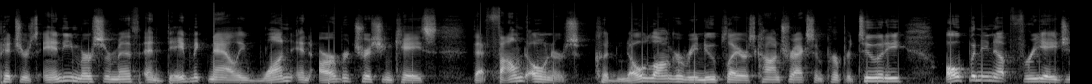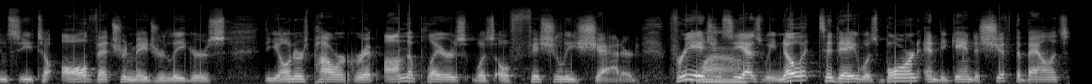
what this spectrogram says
pitchers Andy Messersmith and Dave McNally won an arbitration case that found owners could no longer renew players' contracts in perpetuity, opening up free agency to all veteran major leaguers. The owner's power grip on the players was officially shattered. Free agency, Wow. as we know it today, was born and began to shift the balance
